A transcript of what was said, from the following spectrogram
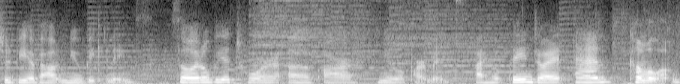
should be about new beginnings. So it'll be a tour of our new apartment. I hope they enjoy it and come along.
